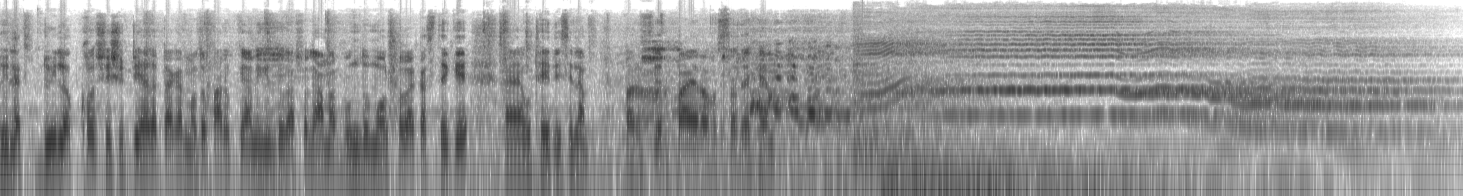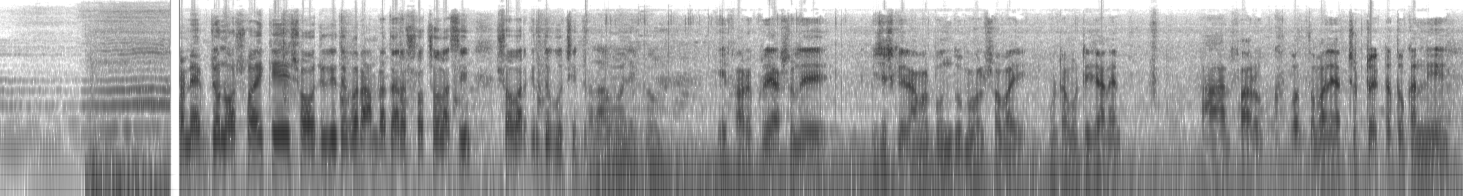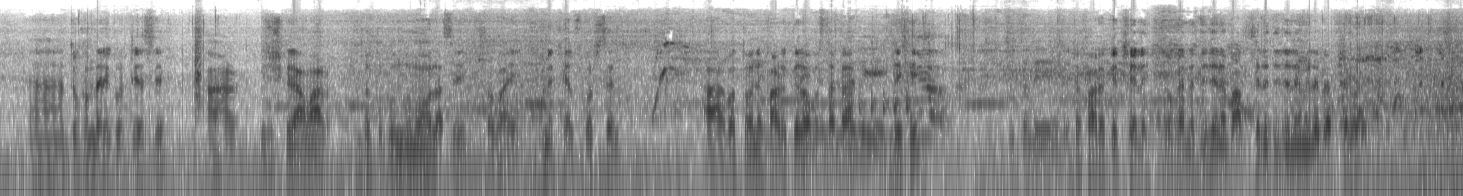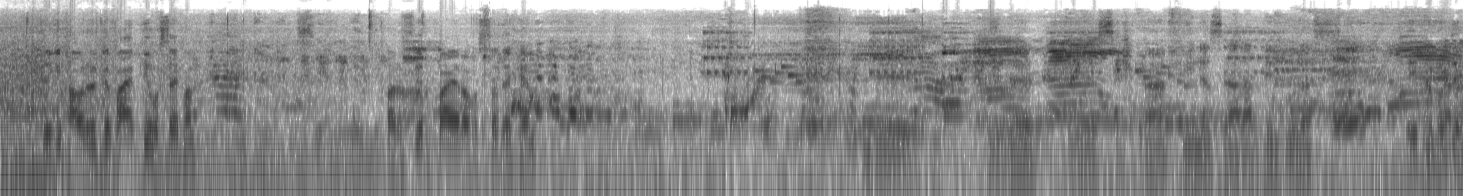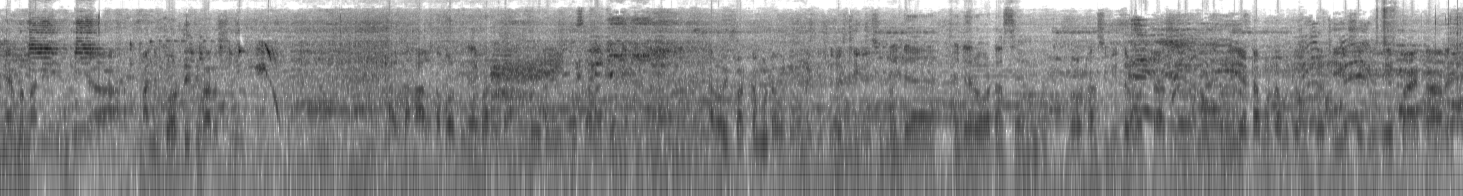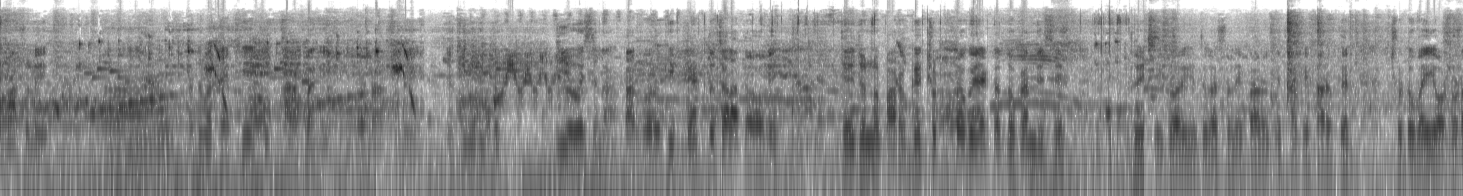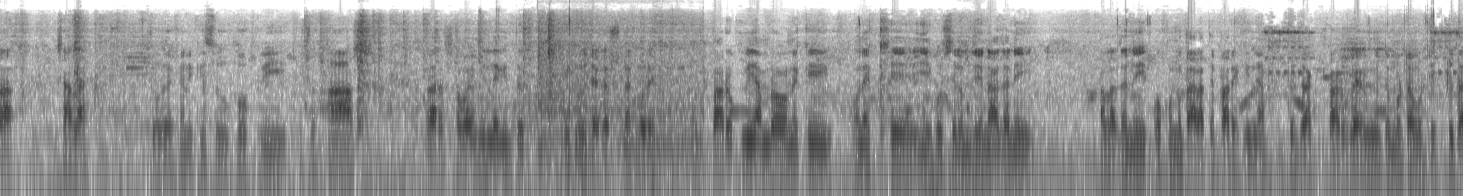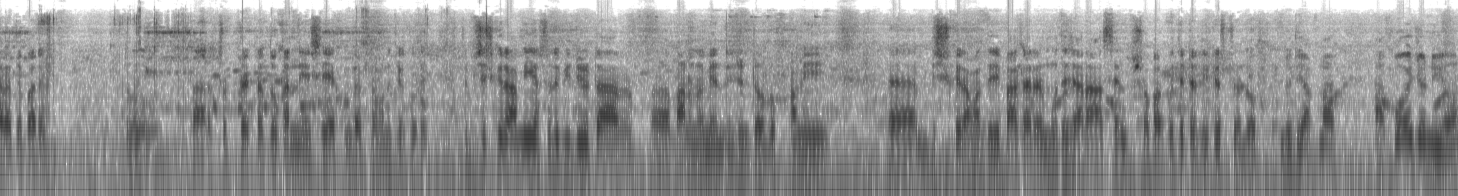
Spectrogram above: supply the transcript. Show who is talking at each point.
Speaker 1: দুই লাখ
Speaker 2: দুই লক্ষ ছেষট্টি হাজার টাকার মতো ফারুককে আমি কিন্তু আসলে আমার বন্ধু মল সবার কাছ থেকে উঠিয়ে দিয়েছিলাম। ফারুকের পায়ের অবস্থা দেখেন। কারণ একজন অসহায়কে সহযোগিতা করে আমরা যারা সচল আছি সবার কিন্তু উচিত। এই ফারুকরে আসলে বিশেষ করে আমার বন্ধু মহল সবাই মোটামুটি জানেন। আর ফারুক বর্তমানে ছোট্ট একটা দোকান নিয়ে দোকানদারি করতে আছে। আর বিশেষ করে আমার যত বন্ধু মহল আছে, সবাই অনেক হেল্প করছেন। আর বর্তমানে ফারুকের অবস্থাটা দেখি। এটা ফারুকের ছেলে, দোকানে দুজনে বাপ ছেলে দুজনে মিলে ব্যবসা করে। দেখি ফারুকের পায়ের কি অবস্থা এখন। ফারুকের পায়ের অবস্থা দেখেন। যে হ্যাঁ?
Speaker 1: আছে আর আছে।
Speaker 2: এইটার মধ্যে এখন মানে মানে দিতে পারছ হালকা হালকা বর দিতে পারো।
Speaker 1: তারপরে
Speaker 2: আর ওই মোটামুটি অনেক কিছুটা ঠিক আছে
Speaker 1: এটা এটা রড আছে
Speaker 2: রড আছে ভিতর রডটা আছে। মানে উপরে ইয়েটা মোটামুটি অংশটা ঠিক আছে কিন্তু এই পায়টার এখন আসলে দেখে খুব খারাপ লাগে রডটা আসলে এখনও কিন্তু ইয়ে হয়েছে না। তারপরে কি পেট তো চালাতে হবে। সেই জন্য ফারুকের ছোট্ট করে একটা দোকান দিছে। তো এই ঘরে কিন্তু আসলে ফারুকে থাকে। ফারুকের ছোট ভাই অটোটা চালায়। তো এখানে কিছু বকরি, কিছু হাঁস তারা সবাই মিলে কিন্তু এগুলো দেখাশোনা করে। ফারুক নিয়ে আমরা অনেকেই অনেক ইয়ে করছিলাম যে না জানি, আল্লাহ জানি কখনো দাঁড়াতে পারে কি না তো যাক, ফারুক এখন কিন্তু মোটামুটি একটু দাঁড়াতে পারে। তো তার ছোট্ট একটা দোকান নিয়ে এসে এখন ব্যবসা বাণিজ্য করে। তো বিশেষ করে আমি আসলে ভিডিওটার বানানোর মেন রিজনটা হলো, আমি বিশেষ করে আমাদের এই বাজারের মধ্যে যারা আছেন সবার প্রতি একটা রিকোয়েস্ট হলো যদি আপনার প্রয়োজনীয়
